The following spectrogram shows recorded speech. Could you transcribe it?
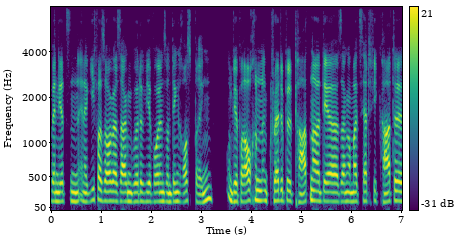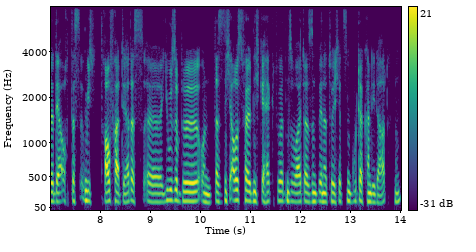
wenn jetzt ein Energieversorger sagen würde, wir wollen so ein Ding rausbringen. Und wir brauchen einen credible Partner, der, sagen wir mal, Zertifikate, der auch das irgendwie drauf hat, ja, das äh, usable und dass es nicht ausfällt, nicht gehackt wird und so weiter, sind wir natürlich jetzt ein guter Kandidat. Hm?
